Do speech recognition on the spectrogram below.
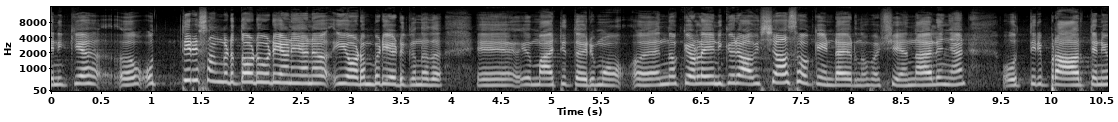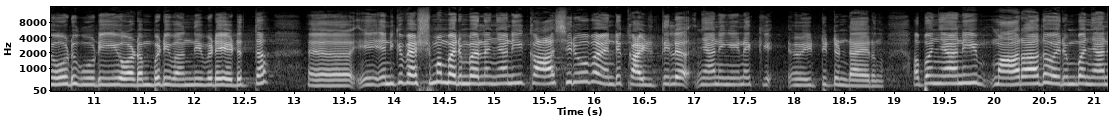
എനിക്ക് ഒത്തിരി കൂടിയാണ് ഞാൻ ഈ ഉടമ്പടി എടുക്കുന്നത്. മാറ്റിത്തരുമോ എന്നൊക്കെയുള്ള എനിക്കൊരു അവിശ്വാസമൊക്കെ ഉണ്ടായിരുന്നു. പക്ഷേ എന്നാലും ഞാൻ ഒത്തിരി പ്രാർത്ഥനയോടുകൂടി ഈ ഉടമ്പടി വന്ന് ഇവിടെ എടുത്ത് എനിക്ക് വിഷമം വരുമ്പോഴല്ല ഞാൻ ഈ കാശ് എന്റെ കഴുത്തിൽ ഞാനിങ്ങനെ ഇട്ടിട്ടുണ്ടായിരുന്നു. അപ്പം ഞാൻ ഈ മാറാതെ വരുമ്പോൾ ഞാൻ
